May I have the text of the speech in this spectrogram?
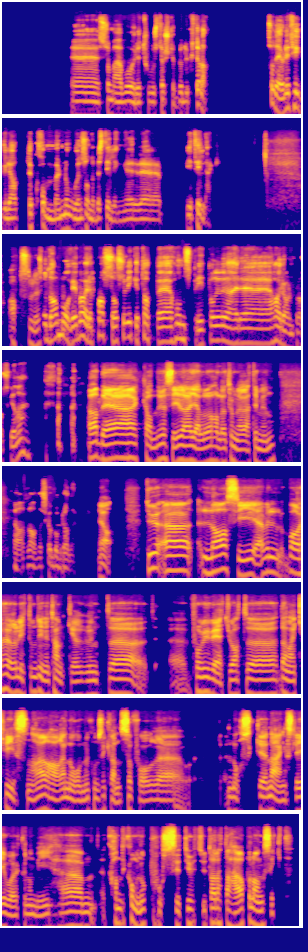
uh, som er våre to største produkter. da. Så det er jo litt hyggelig at det kommer noen sånne bestillinger uh, i tillegg. Absolutt. Så da må vi bare passe oss så vi ikke tapper håndsprit på de der eh, Haraldflaskene. ja, det kan du si. Det gjelder å holde tunga rett i munnen ja, det skal gå bra, det. Ja. Du, uh, la oss si Jeg vil bare høre litt om dine tanker rundt uh, For vi vet jo at uh, denne krisen her har enorme konsekvenser for norsk næringsliv og økonomi. kan det komme noe positivt ut av dette her på lang sikt?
